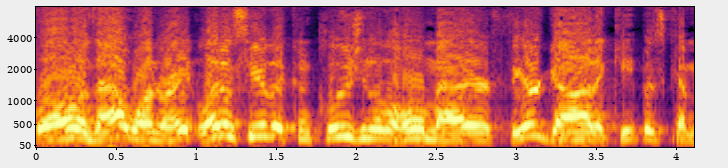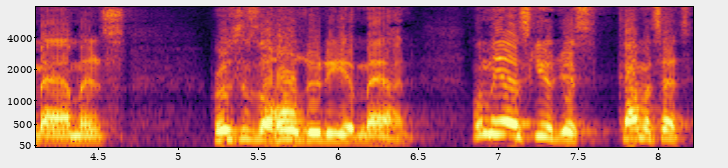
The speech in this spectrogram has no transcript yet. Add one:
Well, in that one, right, let us hear the conclusion of the whole matter fear God and keep his commandments, for this is the whole duty of man. Let me ask you, just common sense,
